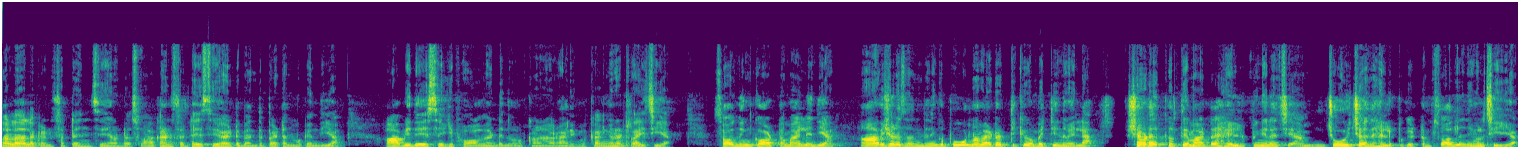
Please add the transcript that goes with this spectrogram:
നല്ല നല്ല കൺസൾട്ടൻസി ഉണ്ട് സോ ആ കൺസൾട്ടൻസിയുമായിട്ട് ബന്ധപ്പെട്ട് നമുക്ക് എന്ത് ചെയ്യാം? ആ വിദേശത്തേക്ക് പോകാൻ വേണ്ടി നോക്കാം ആ കാര്യങ്ങൾക്ക് അങ്ങനെ ട്രൈ ചെയ്യാം. സോ നിങ്ങൾക്ക് ഓട്ടോമാറ്റിൽ എന്ത് ചെയ്യാം? ആവശ്യമുള്ള സമയത്ത് നിങ്ങൾക്ക് പൂർണമായിട്ട് ഒറ്റയ്ക്ക് പോകാൻ പറ്റിയെന്നുമില്ല. പക്ഷെ അവിടെ കൃത്യമായിട്ട് ഹെൽപ്പിങ്ങനെ ചെയ്യാം. ചോദിച്ചു തന്നെ ഹെൽപ്പ് കിട്ടും. സോ അത് നിങ്ങൾ ചെയ്യുക.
